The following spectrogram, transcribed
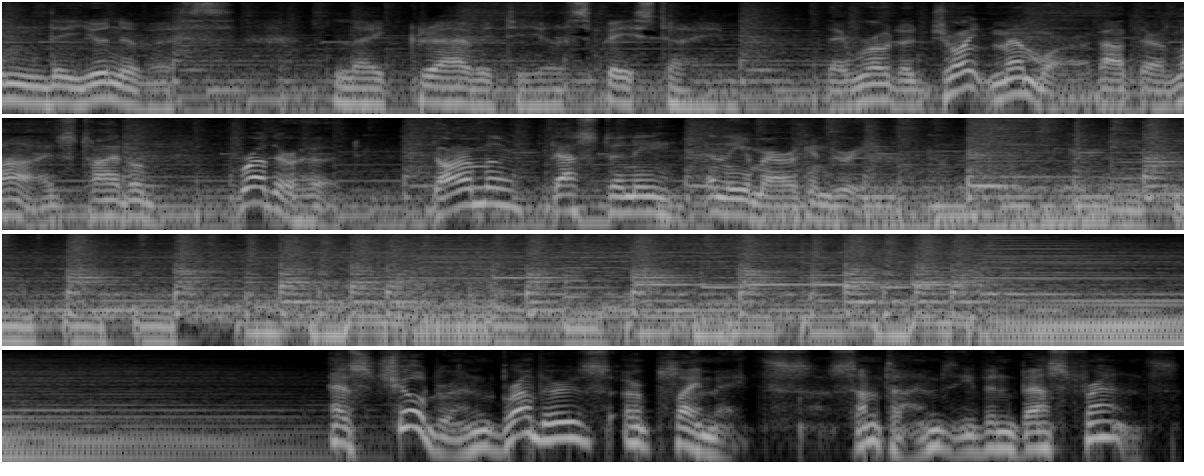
in the universe, like gravity or space time? They wrote a joint memoir about their lives titled Brotherhood Dharma, Destiny, and the American Dream. As children, brothers are playmates, sometimes even best friends.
